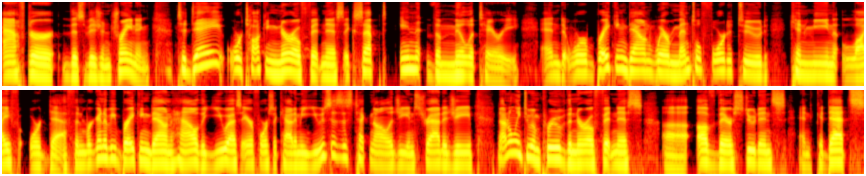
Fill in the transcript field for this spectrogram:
after this vision training. Today, we're talking neurofitness, except in the military, and we're breaking down where mental fortitude can mean life or death. And we're going to be breaking down how the U.S. Air Force Academy uses this technology and strategy not only to improve the neurofitness uh, of their students and cadets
